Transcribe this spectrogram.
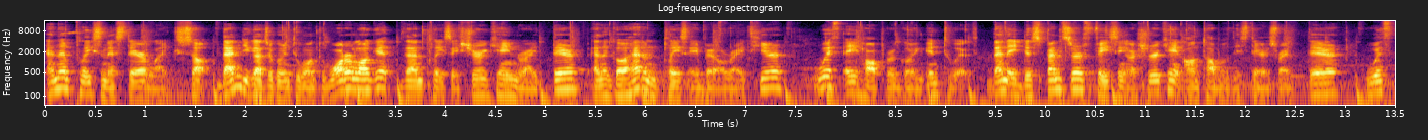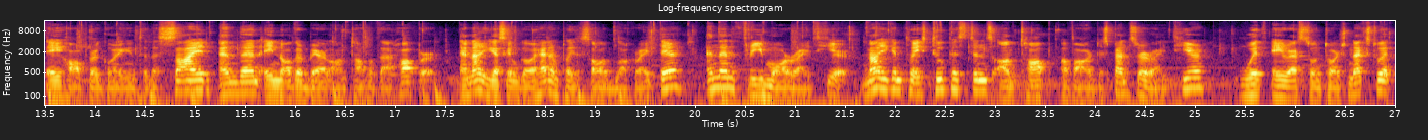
and then place in a stair like so. Then you guys are going to want to waterlog it, then place a sugarcane right there, and then go ahead and place a barrel right here with a hopper going into it. Then a dispenser facing our sugarcane on top of the stairs right there with a hopper going into the side and then another barrel on top of that hopper. And now you guys can go ahead and place a solid block right there and then three more right here. Now you can place two pistons on top of our dispenser right here with a redstone torch next to it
